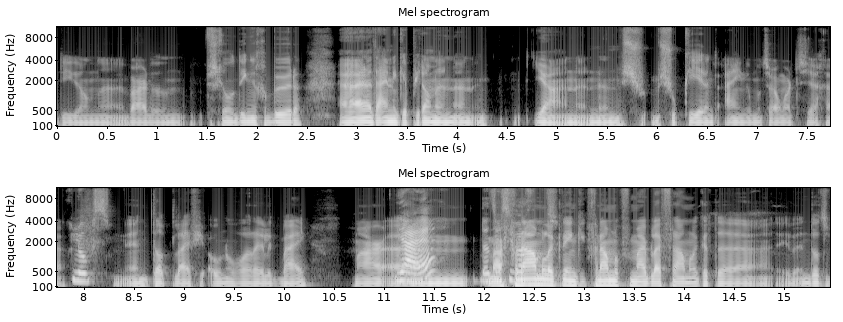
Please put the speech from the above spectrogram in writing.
die dan, eh, waar dan verschillende dingen gebeuren. Eh, en uiteindelijk heb je dan een, een, een- ja, een, een, een chockerend einde, om het zo maar te zeggen. Klopt. En dat blijf je ook nog wel redelijk bij. Maar, Ja, ehm, maar voornamelijk, denk ik, voornamelijk voor mij blijft voornamelijk het, eh, en dat is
